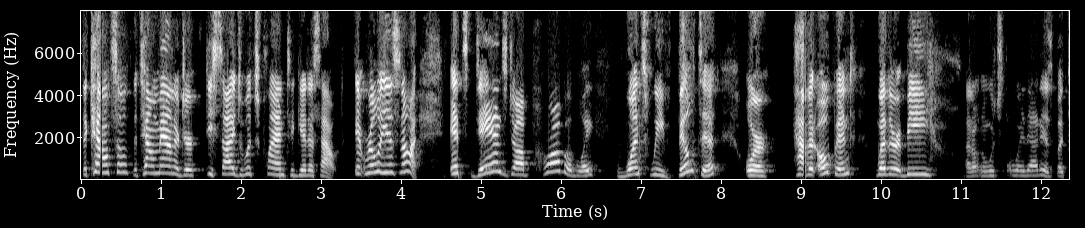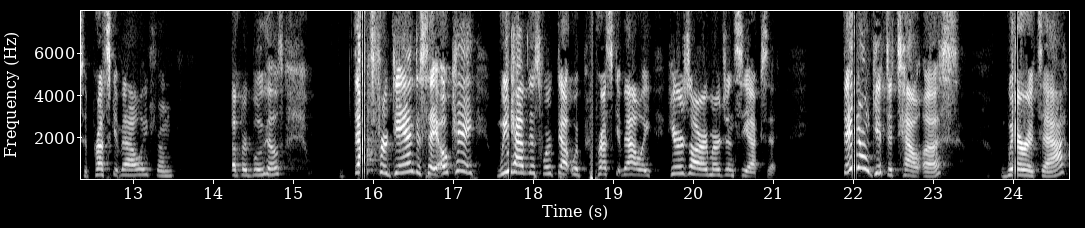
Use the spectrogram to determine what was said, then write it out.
the council, the town manager decides which plan to get us out. It really is not. It's Dan's job, probably, once we've built it or have it opened, whether it be, I don't know which way that is, but to Prescott Valley from Upper Blue Hills. That's for Dan to say, okay, we have this worked out with Prescott Valley. Here's our emergency exit. They don't get to tell us where it's at.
